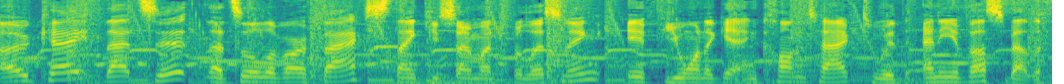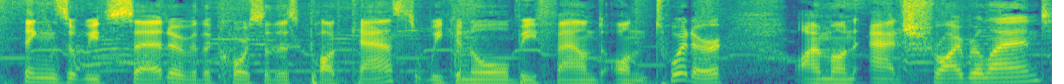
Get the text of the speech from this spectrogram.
Okay, that's it. That's all of our facts. Thank you so much for listening. If you want to get in contact with any of us about the things that we've said over the course of this podcast, we can all be found on Twitter. I'm on at Schreiberland,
